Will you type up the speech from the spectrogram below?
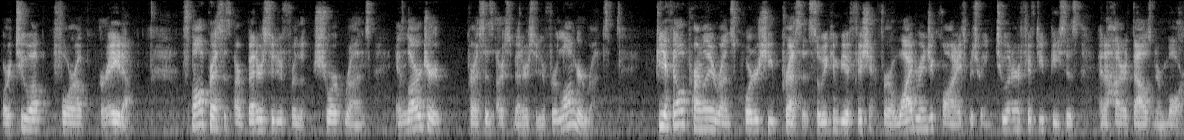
or 2 up, 4 up, or 8 up. Small presses are better suited for the short runs, and larger presses are better suited for longer runs. PFL primarily runs quarter sheet presses, so we can be efficient for a wide range of quantities between 250 pieces and 100,000 or more,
